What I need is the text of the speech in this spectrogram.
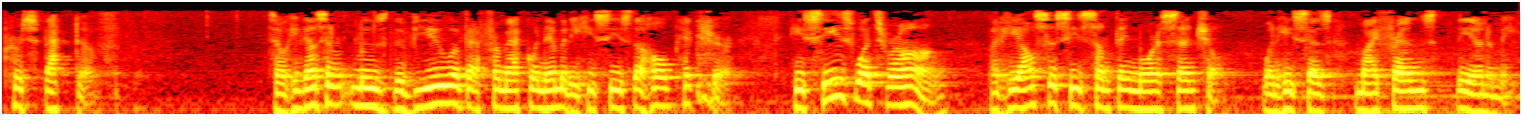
perspective. So he doesn't lose the view of from equanimity. He sees the whole picture. He sees what's wrong, but he also sees something more essential when he says, My friends, the enemy.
